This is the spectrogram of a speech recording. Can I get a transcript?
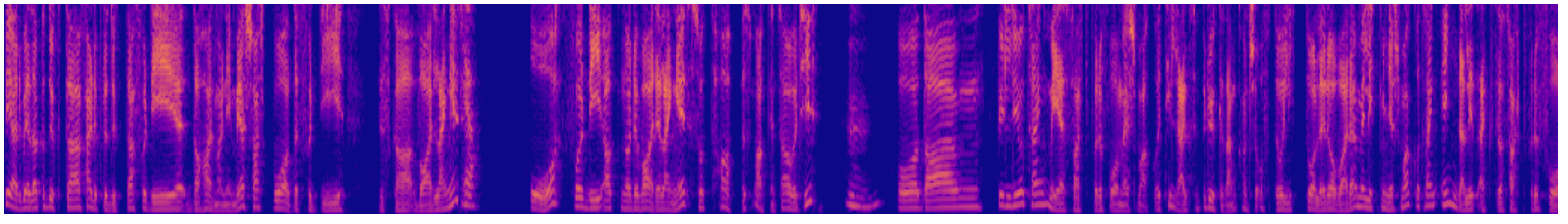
bearbeida produkter, ferdigprodukter, fordi da har man i mer salt, både fordi det skal vare lenger, ja. og fordi at når det varer lenger, så taper smaken seg over tid. Mm. Og da mm, vil de jo trenge mer salt for å få mer smak. Og I tillegg så bruker de kanskje ofte litt dårlig råvare med litt mindre smak, og trenger enda litt ekstra salt for å få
